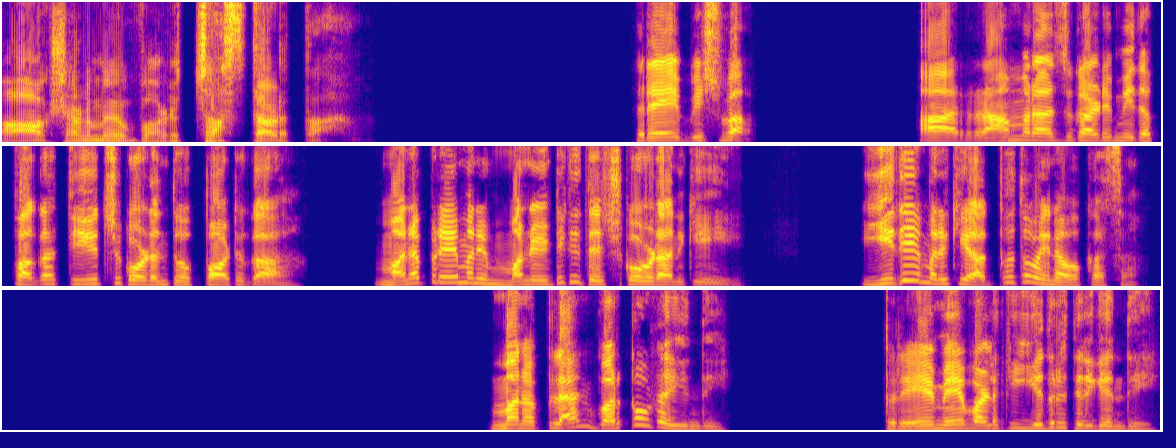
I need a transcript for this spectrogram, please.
ఆ క్షణమే వాడు చస్తాడతా. రే విశ్వ ఆ రామరాజు గాడి మీద పగ తీర్చుకోవడంతో పాటుగా మన ప్రేమని మన ఇంటికి తెచ్చుకోవడానికి ఇదే మనకి అద్భుతమైన అవకాశం. మన ప్లాన్ వర్కౌట్ అయింది ప్రేమే వాళ్ళకి ఎదురు తిరిగింది.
